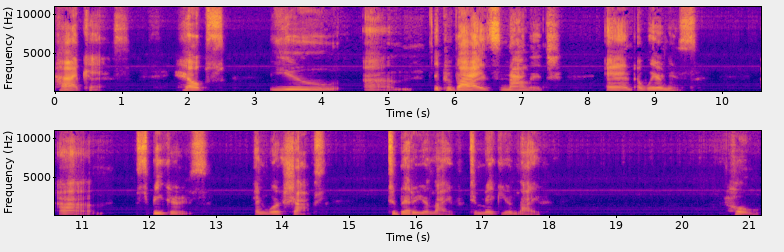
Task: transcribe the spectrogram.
podcast helps you, um, it provides knowledge and awareness, um, speakers, and workshops to better your life, to make your life whole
